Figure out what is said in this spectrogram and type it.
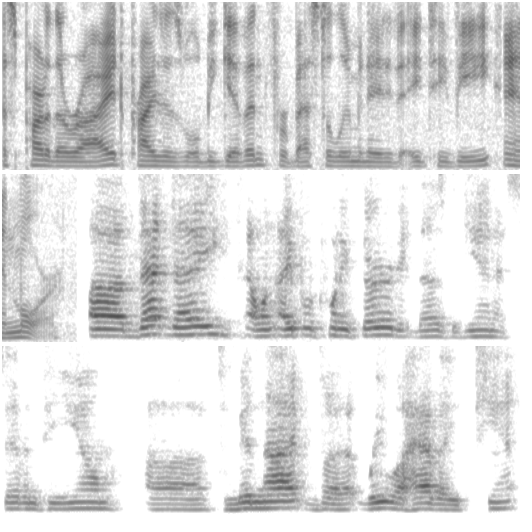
As part of the ride, prizes will be given for best illuminated ATV and more. Uh, that day, on April 23rd, it does begin at 7 p.m. Uh, to midnight, but we will have a tent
